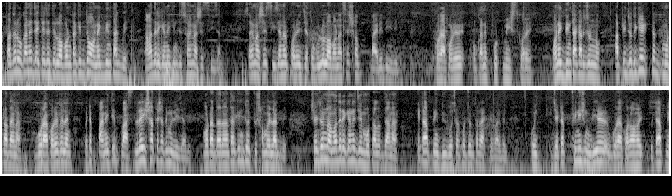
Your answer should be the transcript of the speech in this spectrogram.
আপনাদের ওখানে যেতে যেতে লবণটা কিন্তু অনেক দিন থাকবে। আমাদের এখানে কিন্তু ছয় মাসের সিজন ছয় মাসের সিজনের পরে যতগুলো লবণ আছে সব বাইরে দিয়ে দিবে। ঘোরা করে ওখানে ফুট মিক্স করে অনেক দিন থাকার জন্য। আপনি যদি কি একটা মোটা দানা গোড়া করে ফেলেন, ওইটা পানিতে বাঁচলেই সাথে সাথে মিলিয়ে যাবে। মোটা দানাটা কিন্তু একটু সময় লাগবে। সেই জন্য আমাদের এখানে যে মোটা দানা এটা আপনি দুই বছর পর্যন্ত রাখতে পারবেন। ওই যেটা ফিনিশিং দিয়ে গোড়া করা হয় ওটা আপনি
